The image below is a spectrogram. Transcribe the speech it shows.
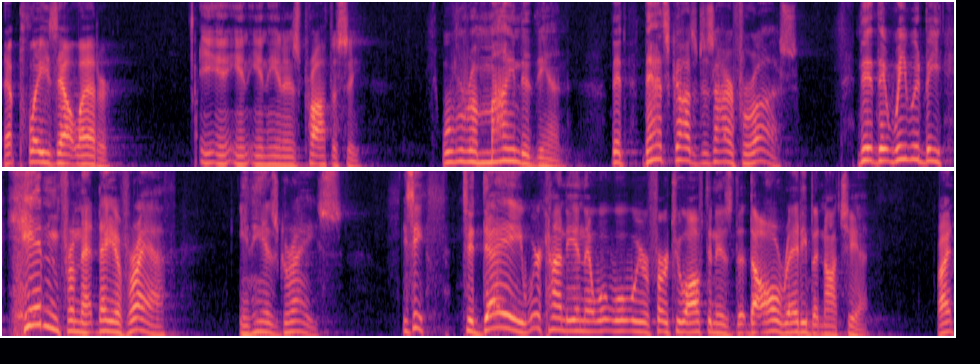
that plays out later in, in, in his prophecy. Well, we're reminded then that that's God's desire for us, that, that we would be hidden from that day of wrath in his grace. You see, today we're kind of in that what, what we refer to often is the, the already but not yet, right?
